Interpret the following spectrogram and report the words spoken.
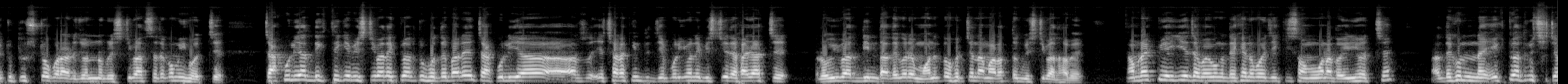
একটু তুষ্ট করার জন্য বৃষ্টিপাত সেরকমই হচ্ছে। চাকুলিয়ার দিক থেকে বৃষ্টিপাত একটু একটু হতে পারে। চাকুলিয়া আর এছাড়া কিন্তু যে পরিমাণে বৃষ্টি দেখা যাচ্ছে, রবিবার দিন তাতে করে মনে তো হচ্ছে না মারাত্মক বৃষ্টিপাত হবে। আমরা একটু এগিয়ে যাব এবং দেখে নেব যে কি সম্ভাবনা তৈরি হচ্ছে। দেখুন একটু একটু ছিটে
